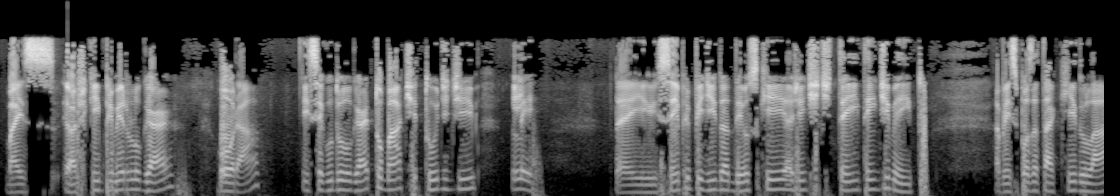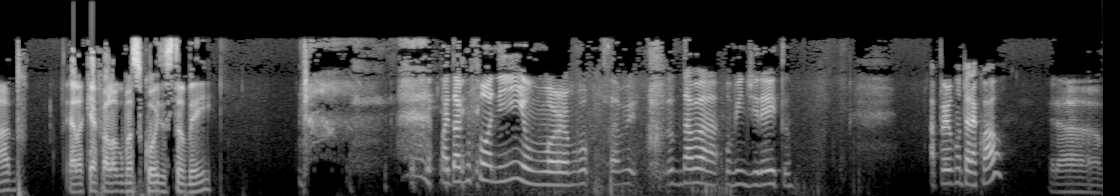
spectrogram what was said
Mas eu acho que, em primeiro lugar, orar. Em segundo lugar, tomar a atitude de ler. Né? E sempre pedindo a Deus que a gente tenha entendimento. A minha esposa está aqui do lado. Ela quer falar algumas coisas também. Mas tá com foninho, amor. Sabe? Eu não tava ouvindo direito. A pergunta era qual? Era.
